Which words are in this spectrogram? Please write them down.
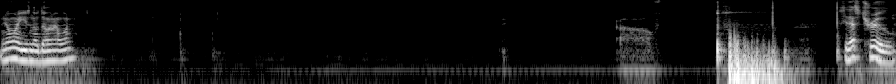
You don't want to use no donut one. Oh. See, that's true.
